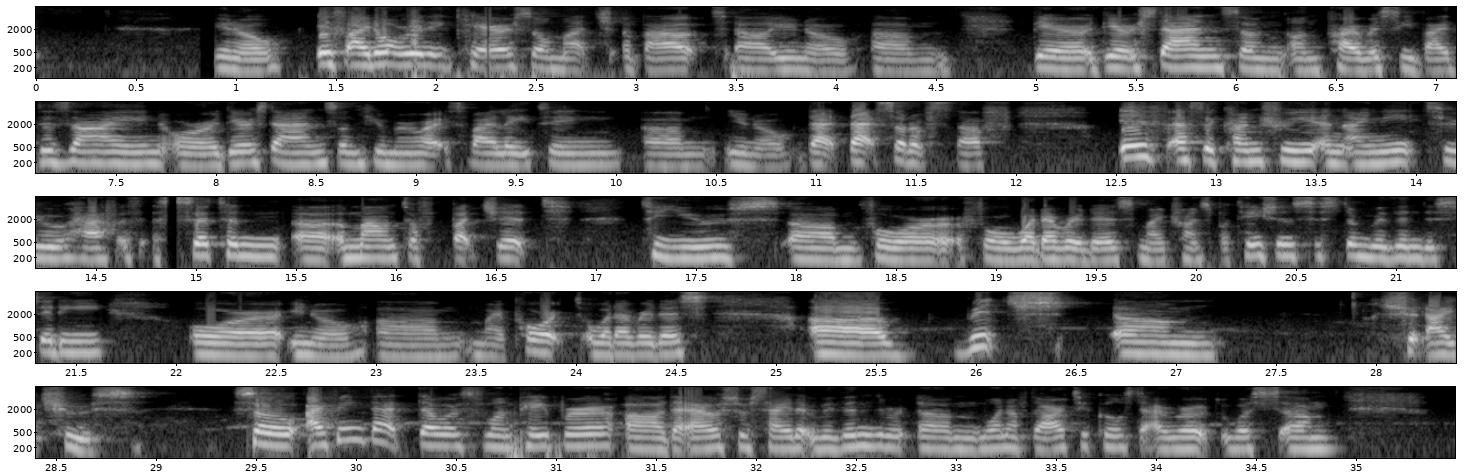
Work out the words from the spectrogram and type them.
you know, if I don't really care so much about, uh, you know, um, their their stance on, on privacy by design or their stance on human rights violating, um, you know, that that sort of stuff. If as a country and I need to have a, a certain uh, amount of budget to use um, for for whatever it is, my transportation system within the city, or you know, um, my port or whatever it is, uh, which um, should I choose? So I think that there was one paper uh, that I also cited within the, um, one of the articles that I wrote was um,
